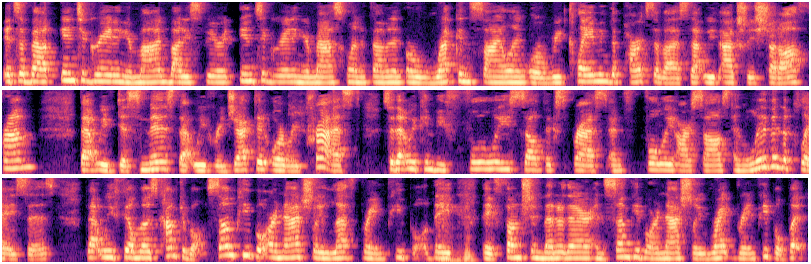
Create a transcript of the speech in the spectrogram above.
It's about integrating your mind, body, spirit, integrating your masculine and feminine, or reconciling or reclaiming the parts of us that we've actually shut off from that we've dismissed, that we've rejected or repressed, so that we can be fully self expressed and fully ourselves and live in the places that we feel most comfortable. Some people are naturally left brain people, they, Mhm. they function better there, and some people are naturally right brain people, but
